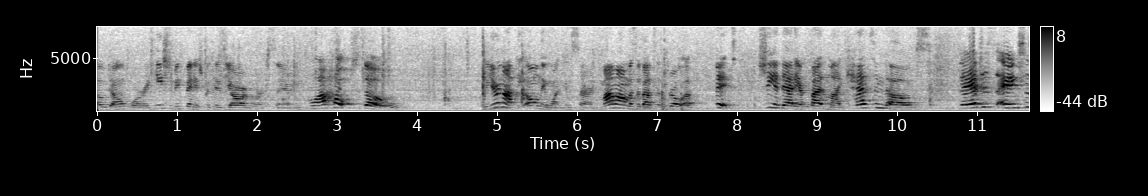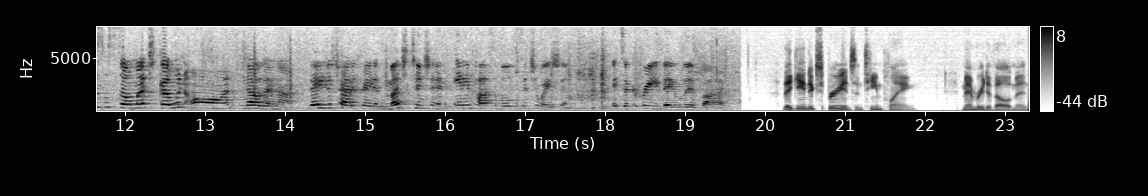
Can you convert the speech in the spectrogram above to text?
Oh, don't worry. He should be finished with his yard work soon. Well, I hope so. Well, you're not the only one concerned. My mama's about to throw a fit. She and Daddy are fighting like cats and dogs. They're just anxious with so much going on. No, they're not. They just try to create as much tension in any possible situation. It's a creed they live by. They gained experience in team playing, memory development,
